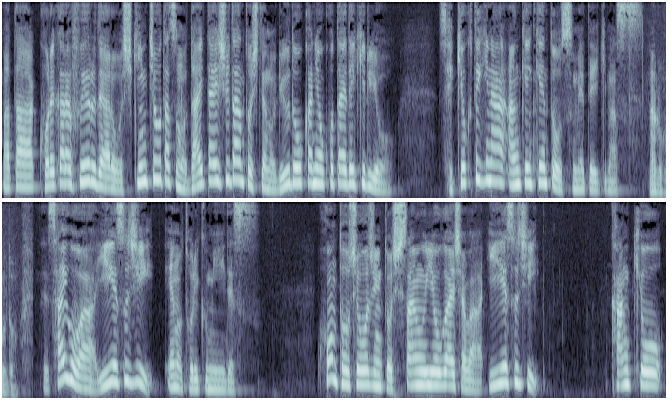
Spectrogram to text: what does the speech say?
またこれから増えるであろう資金調達の代替手段としての流動化にお応えできるよう、積極的な案件検討を進めていきます。なるほど。最後は ESG への取り組みです。本投資法人と資産運用会社は ESG、環境、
